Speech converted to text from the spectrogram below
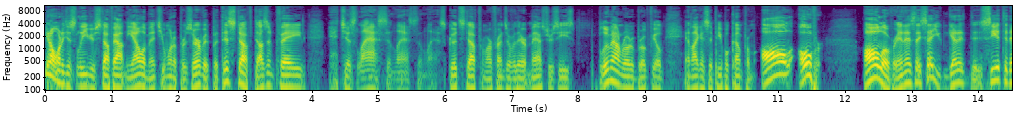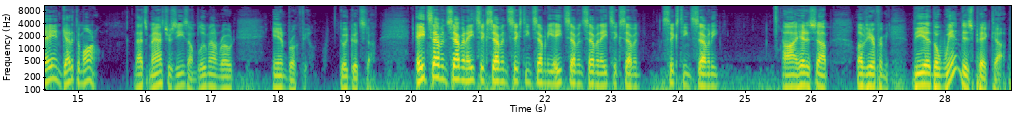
you don't want to just leave your stuff out in the elements. You want to preserve it, but this stuff doesn't fade. It just lasts and lasts and lasts. Good stuff from our friends over there at Masters Ease, Bluemound Road in Brookfield, and like I said, people come from all over, all over. And as they say, you can get it, see it today, and get it tomorrow. That's Masters Ease on Bluemound Road in Brookfield. Good, good stuff. 877 867 1670. 877 867 1670. Uh, hit us up. Love to hear from you. The uh, the wind is picked up.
